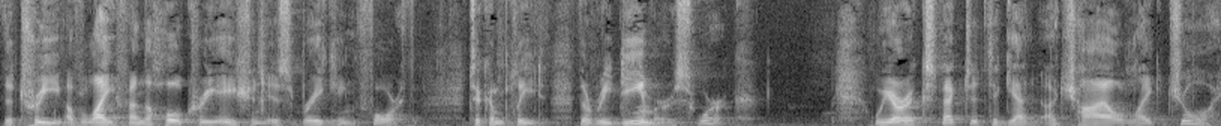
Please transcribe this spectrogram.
the tree of life, and the whole creation is breaking forth to complete the Redeemer's work. We are expected to get a childlike joy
